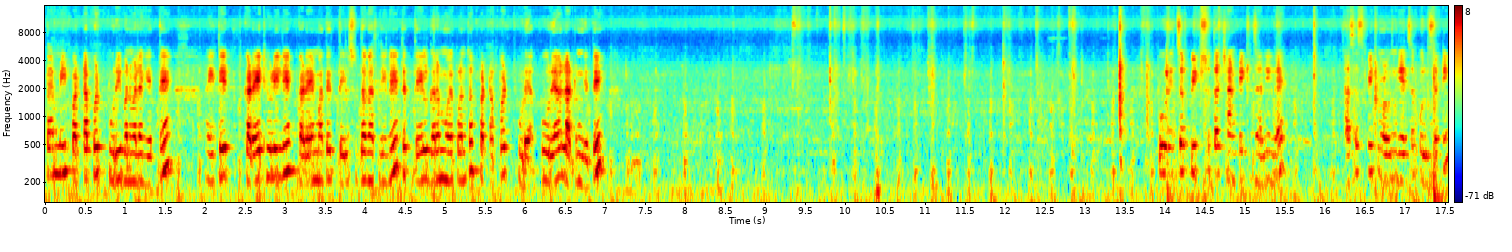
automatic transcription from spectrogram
आता मी पटापट पुरी बनवायला घेते. इथे कढई ठेवलेली आहे. कढईमध्ये तेलसुद्धा घातलेले आहे. तर तेल गरम होईपर्यंत पटापट पुऱ्या पुऱ्या लाटून घेते. पुरीचं पीठ सुद्धा छानपैकी झालेलं आहे. असंच पीठ मळून घ्यायचं पुरीसाठी.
